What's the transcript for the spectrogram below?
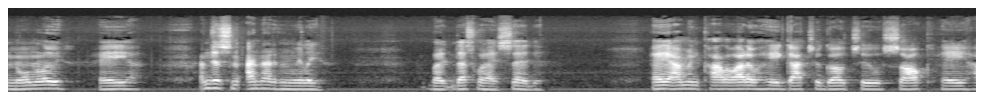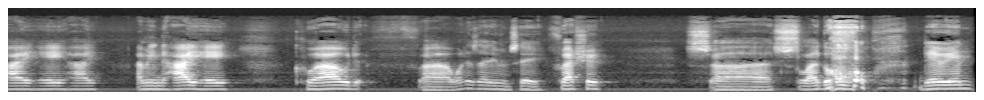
normally, hey, I'm just, I'm not even really, but that's what I said. Hey, I'm in Colorado. Hey, got to go to Salk. Hey, hi, hey, hi. I mean, hi, hey. Crowd. Uh, what does that even say? Fresher. Uh, Slegel. Darian.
